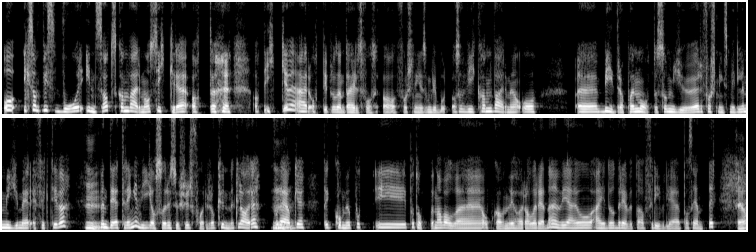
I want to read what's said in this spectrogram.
og sant, hvis vår innsats kan være med å sikre at, at det ikke er 80% av helseforskningen som blir bort Altså, vi kan være med å eh, bidra på en måte som gjør forskningsmidlene mye mer effektive. Men det trenger vi også ressurser for å kunne klare. For det er jo ikke Det kommer jo på, i, på toppen av alle oppgavene vi har allerede. Vi er jo eid og drevet av frivillige pasienter. Ja.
